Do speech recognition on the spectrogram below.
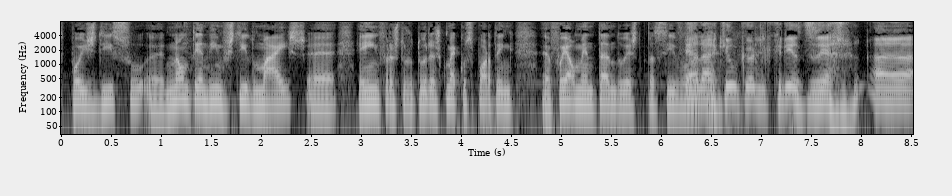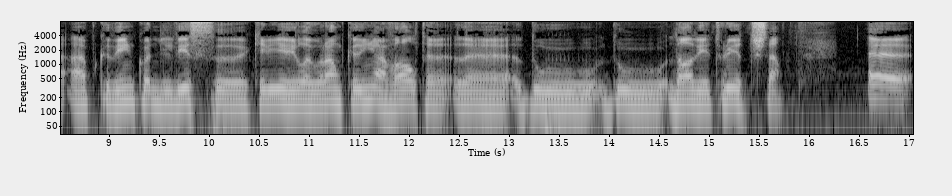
depois disso, eh, não tendo investido mais eh, em infraestruturas, como é que o Sporting eh, foi aumentando este passivo? Era até? aquilo que eu lhe queria dizer há, há bocadinho, quando lhe disse que queria elaborar um bocadinho à volta do, do, da auditoria de gestão. É,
